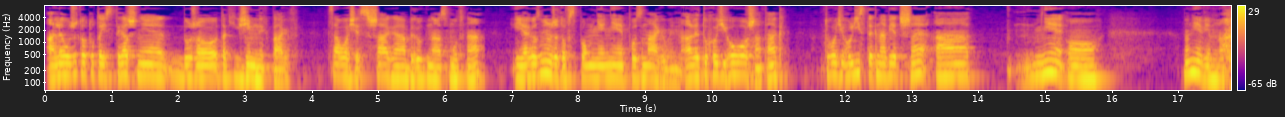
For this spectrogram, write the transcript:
ale użyto tutaj strasznie dużo takich zimnych barw. Całość jest szara, brudna, smutna. I ja rozumiem, że to wspomnienie po zmarłym, ale tu chodzi o łosza, tak? Tu chodzi o listek na wietrze, a nie o... No nie wiem, no.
